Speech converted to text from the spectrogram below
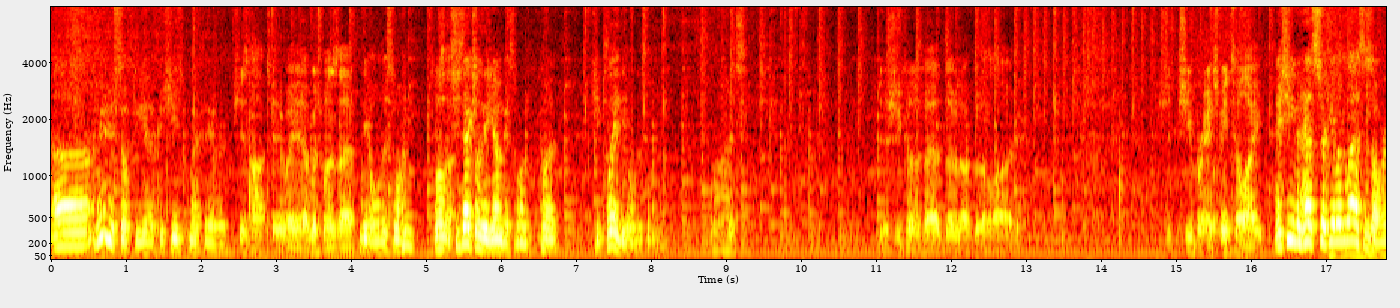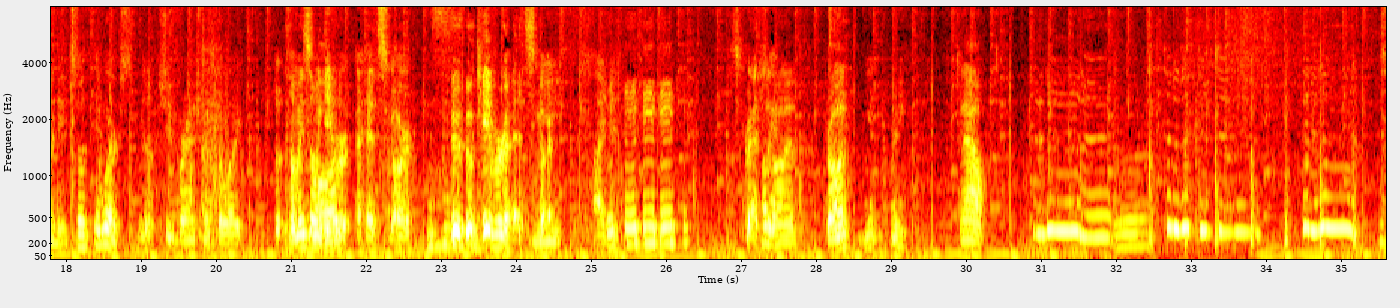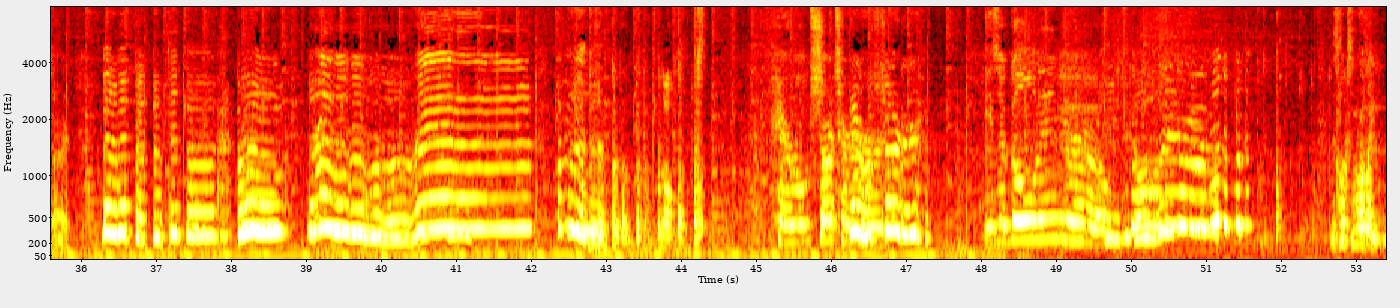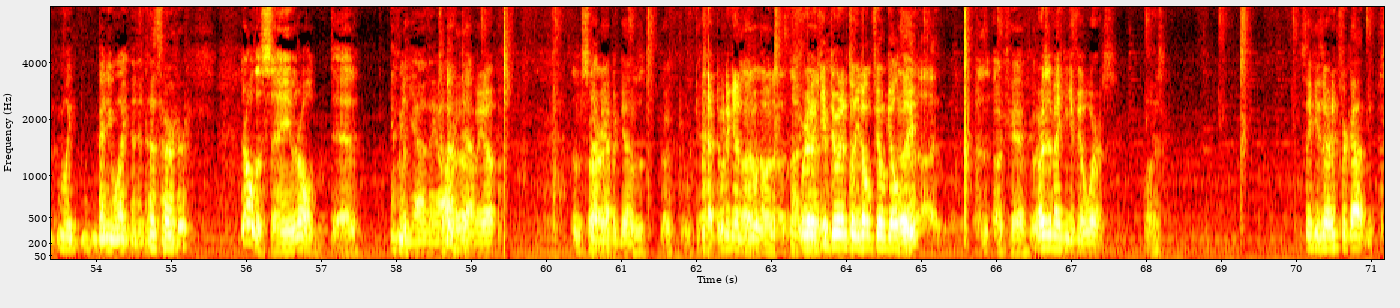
Uh, I'm gonna do Sophia because she's my favorite, She's hot too. Wait, uh, which one is that? the oldest one. well, hot. she's actually the youngest one, but she played the oldest one. What? Yeah, she kind of bad though. Not gonna lie. She, she branched me to like. And she even has circular glasses already, so it, it works. Yeah. She branched me to like. Tell me someone gave her a head scar. Who gave her a head scar? Me, I did. Scratched Okay. it on it. Drawing? Yep, ready? Now. Sorry. Harold Charter. Harold Charter. He's a golden girl. This looks more like like Betty White than it does her. They're all the same. They're all dead. I mean, yeah, they are. Dab me up. I'm sorry. me up again. I was- okay. Do it again, Oh, though. oh, no, that's not We're gonna keep doing it until you don't feel guilty. Uh, okay. Or is it making you feel worse? What? See, he's already forgotten.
